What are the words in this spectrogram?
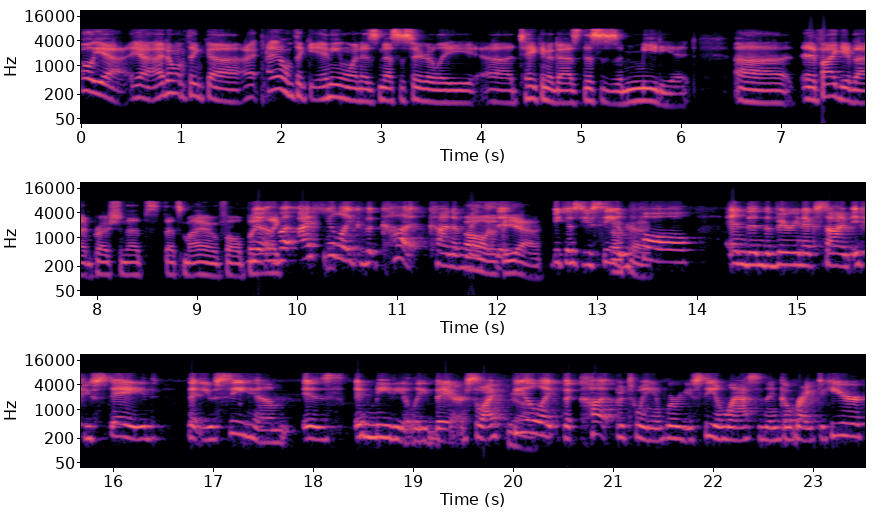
Oh yeah, yeah. I don't think uh, I, I don't think anyone is necessarily uh, taking it as this is immediate. Uh, if I gave that impression, that's that's my own fault. But yeah, like, but I feel like the cut kind of makes oh it yeah, because you see him fall and then the very next time if you stayed that you see him is immediately there so i feel Yeah. like the cut between where you see him last and then go right to here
